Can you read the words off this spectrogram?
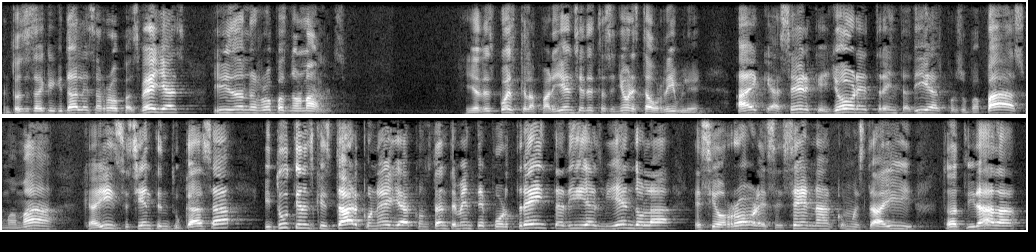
Entonces hay que quitarle esas ropas bellas y darle ropas normales. Y ya después que la apariencia de esta señora está horrible, hay que hacer que llore 30 días por su papá, su mamá, que ahí se siente en tu casa y tú tienes que estar con ella constantemente por 30 días viéndola, ese horror, esa escena, cómo está ahí, toda tirada.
